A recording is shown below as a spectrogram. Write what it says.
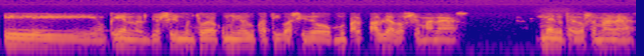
Y, en fin, el biosismo en toda la comunidad educativa ha sido muy palpable a dos semanas, menos de dos semanas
